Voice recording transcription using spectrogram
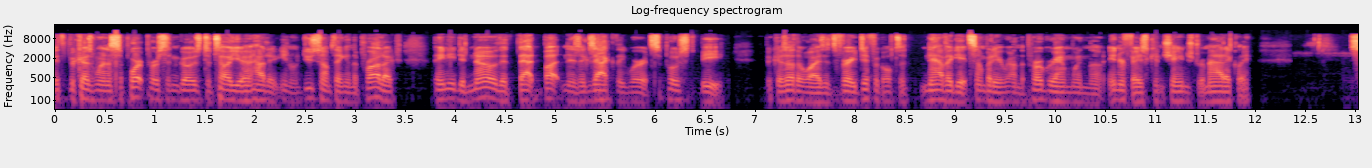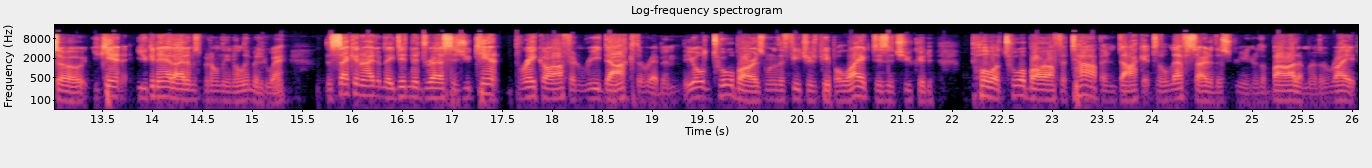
It's because when a support person goes to tell you how to, you know, do something in the product, they need to know that that button is exactly where it's supposed to be. Because otherwise, it's very difficult to navigate somebody around the program when the interface can change dramatically. So you can't you can add items, but only in a limited way. The second item they didn't address is you can't break off and redock the ribbon. The old toolbar is one of the features people liked is that you could pull a toolbar off the top and dock it to the left side of the screen or the bottom or the right,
